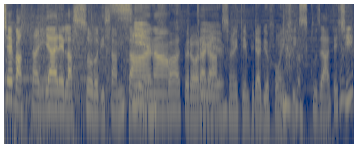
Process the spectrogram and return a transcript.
piaceva tagliare l'assolo di Santana, sì, però raga sono i tempi radiofonici, scusateci.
